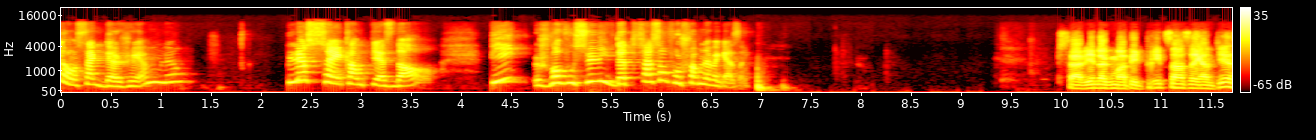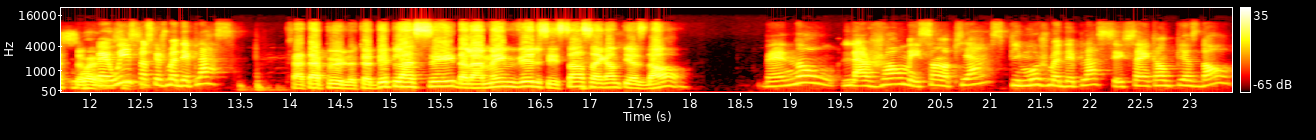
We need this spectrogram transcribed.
ton sac de gemmes, là. Plus 50 pièces d'or. Puis, je vais vous suivre. De toute façon, il faut que je ferme le magasin. Puis ça vient d'augmenter le prix de 150 pièces, ça. Ouais. Ben oui, c'est parce que je me déplace. Ça t'a peu, là. T'as déplacé dans la même ville, c'est 150 pièces d'or. Ben non, la jambe est 100 pièces, puis moi, je me déplace, c'est 50 pièces d'or.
